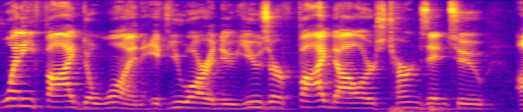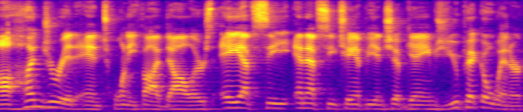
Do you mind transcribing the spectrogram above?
25 to 1 if you are a new user. $5 turns into $125. AFC, NFC championship games, you pick a winner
